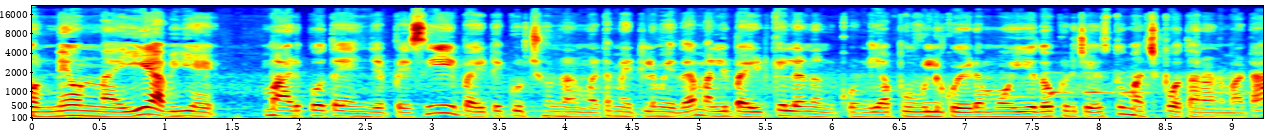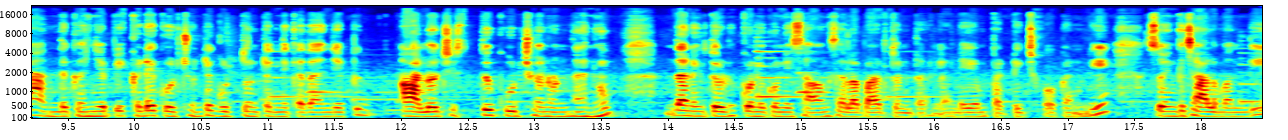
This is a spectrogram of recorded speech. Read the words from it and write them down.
కొన్నే ఉన్నాయి. అవి మాడిపోతాయని చెప్పేసి బయట కూర్చున్నాను అనమాట మెట్ల మీద. మళ్ళీ బయటకు వెళ్ళాను అనుకోండి ఆ పువ్వులు కోయడమో ఏదో ఒకటి చేస్తూ మర్చిపోతాను అనమాట అందుకని చెప్పి ఇక్కడే కూర్చుంటే గుర్తుంటుంది కదా అని చెప్పి ఆలోచిస్తూ కూర్చొని ఉన్నాను. దానికి తోడు కొన్ని కొన్ని సాంగ్స్ అలా పాడుతుంటానులేండి ఏం పట్టించుకోకండి. సో ఇంకా చాలామంది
